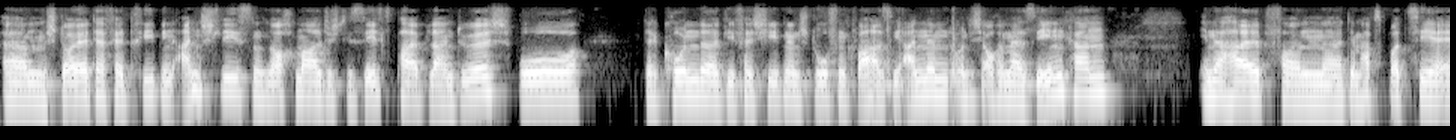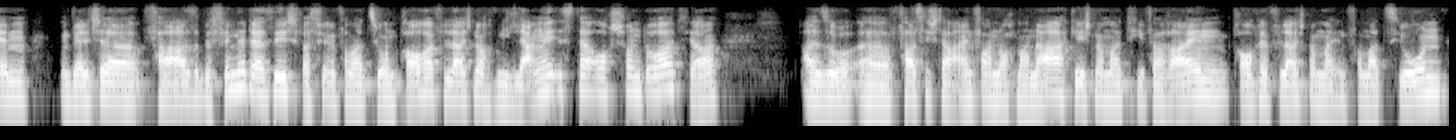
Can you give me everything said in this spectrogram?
ähm, steuert der Vertrieb ihn anschließend nochmal durch die Sales Pipeline durch, wo der Kunde die verschiedenen Stufen quasi annimmt und ich auch immer sehen kann innerhalb von äh, dem HubSpot CRM, in welcher Phase befindet er sich, was für Informationen braucht er vielleicht noch, wie lange ist er auch schon dort, ja. Also äh, fasse ich da einfach nochmal nach, gehe ich nochmal tiefer rein, braucht er vielleicht nochmal Informationen,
